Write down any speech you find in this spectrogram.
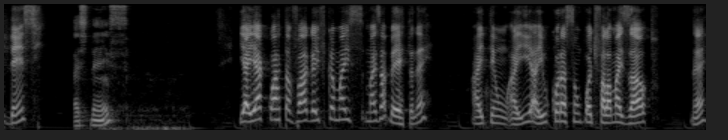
Dance. Last Dance. E aí a quarta vaga aí fica mais, mais aberta, né? Aí tem um, aí, aí o coração pode falar mais alto, né?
